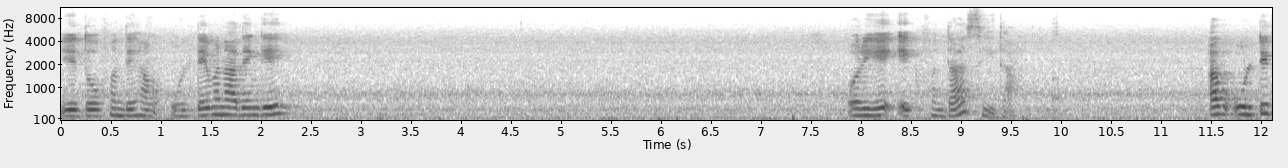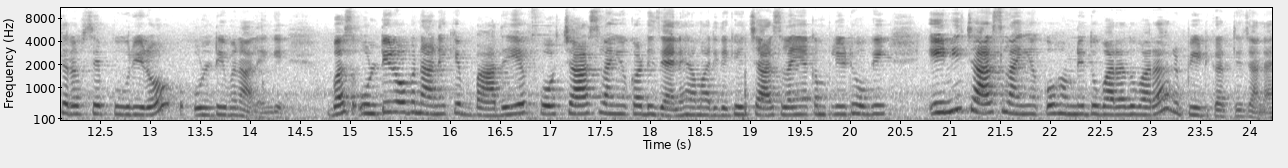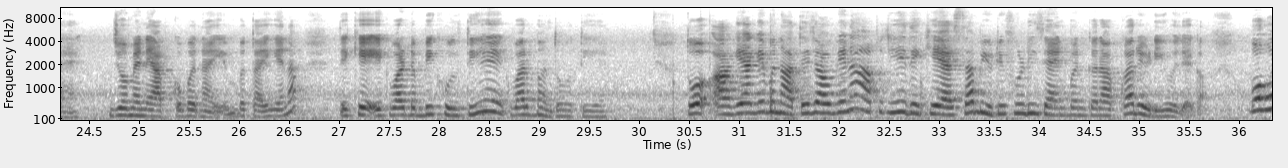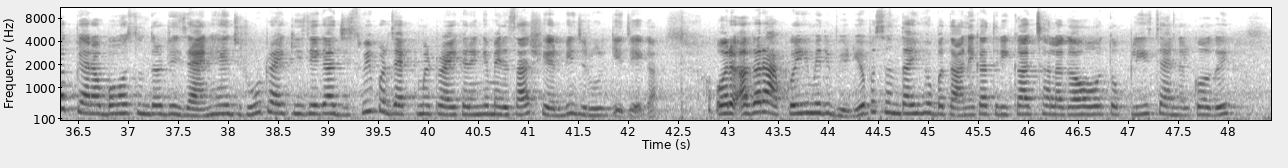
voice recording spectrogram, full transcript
ये दो फंदे हम उल्टे बना देंगे। और ये एक फंदा सीधा। अब उल्टी तरफ़ से पूरी रो उल्टी बना लेंगे। बस उल्टी रो बनाने के बाद ये फोर चार सिलाइयों का डिज़ाइन है हमारी। देखिए, चार सिलाइयाँ कंप्लीट हो गई। इन्हीं चार सिलाइयों को हमने दोबारा दोबारा रिपीट करते जाना है, जो मैंने आपको बनाई, बताई है ना। देखिए, एक बार डब्बी खुलती है, एक बार बंद होती है। तो आगे आगे बनाते जाओगे ना आप, ये देखिए, ऐसा ब्यूटीफुल डिज़ाइन बनकर आपका रेडी हो जाएगा। बहुत प्यारा, बहुत सुंदर डिज़ाइन है। ज़रूर ट्राई कीजिएगा। जिस भी प्रोजेक्ट में ट्राई करेंगे, मेरे साथ शेयर भी ज़रूर कीजिएगा। और अगर आपको ये मेरी वीडियो पसंद आई हो, बताने का तरीका अच्छा लगा हो तो प्लीज़ चैनल को अगर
